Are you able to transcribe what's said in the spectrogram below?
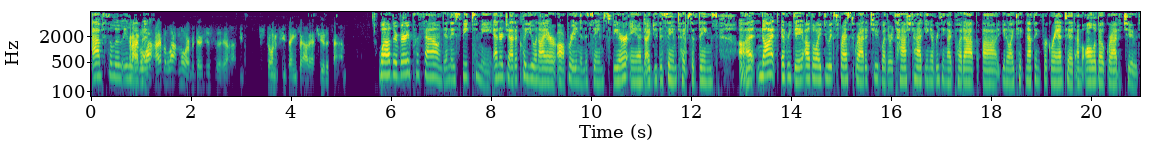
Absolutely And I love have it. a lot. I have a lot more, but they're just uh, you know just throwing a few things out at you at a time. Well, they're very profound and they speak to me. Energetically, you and I are operating in the same sphere and I do the same types of things. Uh, not every day, although I do express gratitude, whether it's hashtagging everything I put up. Uh, you know, I take nothing for granted. I'm all about gratitude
